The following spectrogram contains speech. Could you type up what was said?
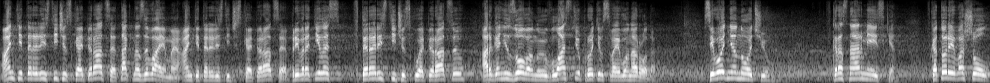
Антитеррористическая операция, так называемая антитеррористическая операция, превратилась в террористическую операцию, организованную властью против своего народа. Сегодня ночью в Красноармейске, в который вошел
